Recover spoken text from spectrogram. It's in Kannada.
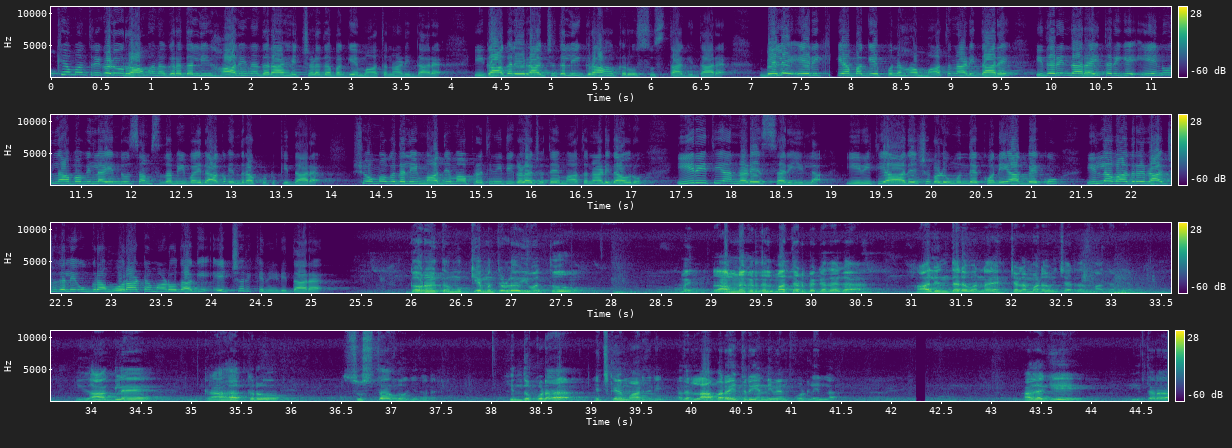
ಮುಖ್ಯಮಂತ್ರಿಗಳು ರಾಮನಗರದಲ್ಲಿ ಹಾಲಿನ ದರ ಹೆಚ್ಚಳದ ಬಗ್ಗೆ ಮಾತನಾಡಿದ್ದಾರೆ. ಈಗಾಗಲೇ ರಾಜ್ಯದಲ್ಲಿ ಗ್ರಾಹಕರು ಸುಸ್ತಾಗಿದ್ದಾರೆ. ಬೆಲೆ ಏರಿಕೆಯ ಬಗ್ಗೆ ಪುನಃ ಮಾತನಾಡಿದ್ದಾರೆ. ಇದರಿಂದ ರೈತರಿಗೆ ಏನೂ ಲಾಭವಿಲ್ಲ ಎಂದು ಸಂಸದ ಬಿವೈ ರಾಘವೇಂದ್ರ ಕುಟುಕಿದ್ದಾರೆ. ಶಿವಮೊಗ್ಗದಲ್ಲಿ ಮಾಧ್ಯಮ ಪ್ರತಿನಿಧಿಗಳ ಜೊತೆ ಮಾತನಾಡಿದ ಅವರು, ಈ ರೀತಿಯ ನಡೆ ಸರಿಯಿಲ್ಲ. ಈ ರೀತಿಯ ಆದೇಶಗಳು ಮುಂದೆ ಕೊನೆಯಾಗಬೇಕು. ಇಲ್ಲವಾದರೆ ರಾಜ್ಯದಲ್ಲಿ ಉಗ್ರ ಹೋರಾಟ ಮಾಡೋದಾಗಿ ಎಚ್ಚರಿಕೆ ನೀಡಿದ್ದಾರೆ. ಗೌರವಿತ ಮುಖ್ಯಮಂತ್ರಿಗಳು, ಇವತ್ತು ರಾಮನಗರದಲ್ಲಿ ಮಾತಾಡಬೇಕಾದಾಗ ಹಾಲಿನ ದರವನ್ನು ಹೆಚ್ಚಳ ಮಾಡೋ ವಿಚಾರದಲ್ಲಿ ಮಾತಾಡಿದ್ದಾರೆ. ಈಗಾಗಲೇ ಗ್ರಾಹಕರು ಸುಸ್ತಾಗಿ ಹೋಗಿದ್ದಾರೆ. ಹಿಂದೂ ಕೂಡ ಹೆಚ್ಚಿಗೆ ಮಾಡಿದ್ರಿ. ಅದರ ಲಾಭ ರೈತರಿಗೆ ನೀವೇನು ಕೊಡಲಿಲ್ಲ. ಹಾಗಾಗಿ ಈ ಥರ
